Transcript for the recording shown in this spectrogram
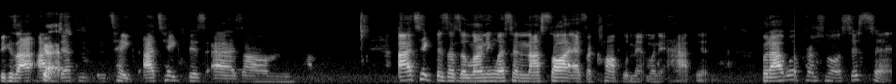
because I, I definitely take I take this as um I take this as a learning lesson and I saw it as a compliment when it happened. But I was a personal assistant,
